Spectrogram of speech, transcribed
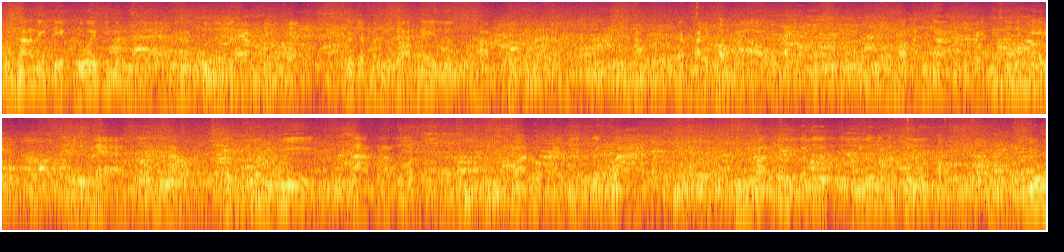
รวมทั้งเด็กๆด้วยที่มาดูแลนะครับศูนย์นวัตกรรมเด็กเนี่ยก็จะมาดูแลให้เรื่องความปลอดภัย นะครับจะไปพร้อมกับเราโดยเฉพาะอาทิตย์หน้าก็จะไปที่ศรีสะเกษไปดูแลนะครับในส่วนที่น้ำกำลังลดเพราะว่าโรคภัยเนี่ยเยอะมากถึงควันก็ก็เรื่องอีกเรื่องก็คือเรื่องของยุง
